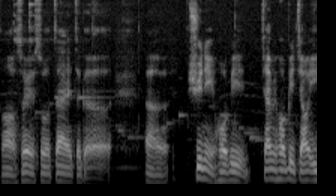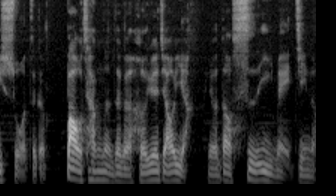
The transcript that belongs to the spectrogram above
啊，所以说在这个呃虚拟货币、加密货币交易所这个爆仓的这个合约交易啊，有到四亿美金哦，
